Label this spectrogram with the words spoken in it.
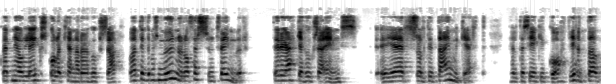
hvernig á leikskólakennari að hugsa og það er til dæmis munur á þessum tveimur. Þeir eru ekki að hugsa eins. Ég er svolítið dæmigert. Held að það sé ekki gott. Ég held að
